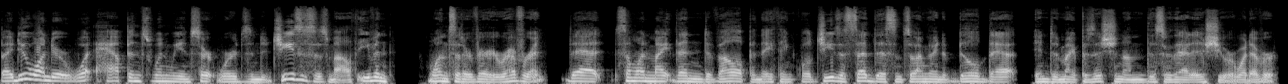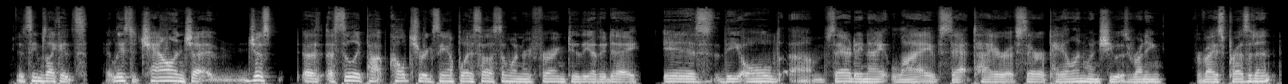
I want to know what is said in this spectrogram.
But I do wonder what happens when we insert words into Jesus' mouth, even ones that are very reverent, that someone might then develop and they think, well, Jesus said this, and so I'm going to build that into my position on this or that issue or whatever. It seems like it's at least a challenge. Just a, a silly pop culture example I saw someone referring to the other day is the old um, Saturday Night Live satire of Sarah Palin when she was running for vice president.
